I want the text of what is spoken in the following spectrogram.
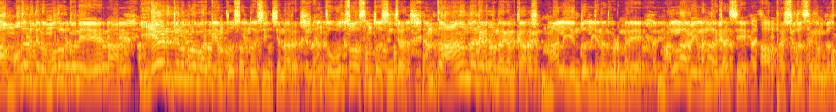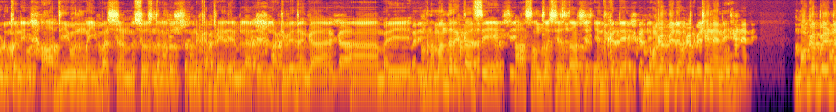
ఆ మొదటి దినం మొదలుకొని ఏడు దినముల వరకు ఎంతో సంతోషించినారు ఎంతో ఉత్సవ సంతోషించారు ఎంతో ఆనందంగా గడిపినారు కనుక మళ్ళీ ఎంతో దినం కూడా మరి మళ్ళా వీళ్ళందరూ కలిసి ఆ పరిశుద్ధ సంఘం కూడుకొని ఆ దేవుని మహింపరచడానికి చూస్తున్నాం. కనుక ప్రియమైన అటు విధంగా మరి మనమందరం కలిసి ఆ సంతోషిస్తాం. ఎందుకంటే మగ బిడ్డ పుట్టినని మగ బిడ్డ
